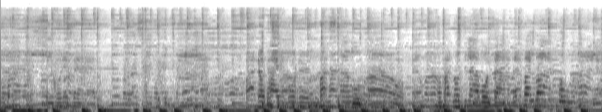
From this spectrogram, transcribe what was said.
ของบ้านนะครับสี่โมงที่แปดสี่โมงที่สามบ้านดอกไทยหมู่หนึ่งบ้านท่านาหมู่เก้าบ้านโรศิลาหมู่สามและบ้านว่านหมู่ห้านะครับ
